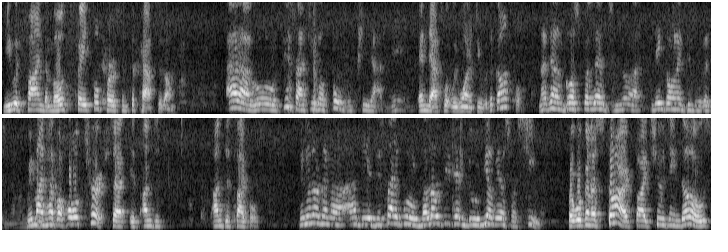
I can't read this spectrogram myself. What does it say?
You would find the most faithful person to pass it on. And that's what we want to do with the gospel. We might have a whole church that is undis- undiscipled. But we're going to start by choosing those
